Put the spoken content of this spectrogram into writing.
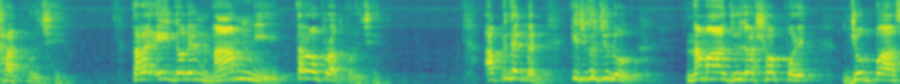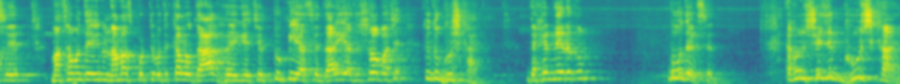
খারাপ করেছে। তারা এই দলের নাম নিয়ে তারা অপরাধ করেছে। আপনি দেখবেন, কিছু কিছু লোক নামাজ জুজা সব পরে জব্বা আছে মাথা মধ্যে নামাজ পড়তে পড়তে কালো দাগ হয়ে গেছে, টুপি আছে, দাড়ি আছে, সব আছে, কিন্তু ঘুষ খায়। দেখেন না এরকম? বহু দেখছেন। এখন সে যে ঘুষ খায়,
